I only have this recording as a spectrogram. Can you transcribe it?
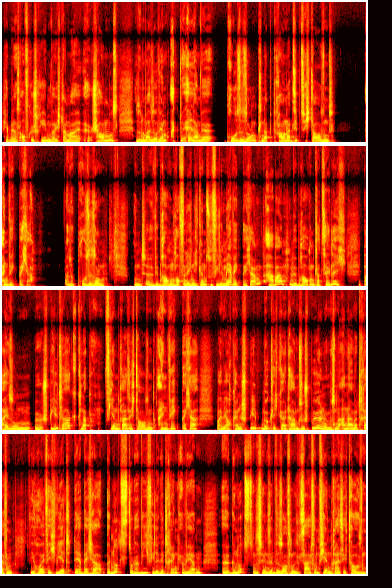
ich habe mir das aufgeschrieben, weil ich da mal äh, schauen muss. Also nur mal so, wir haben aktuell haben wir pro Saison knapp 370.000 Einwegbecher. Also pro Saison. Und äh, wir brauchen hoffentlich nicht ganz so viele Mehrwegbecher, aber wir brauchen tatsächlich bei so einem äh, Spieltag knapp 34.000 Einwegbecher, weil wir auch keine Spielmöglichkeit haben zu spülen. Wir müssen eine Annahme treffen, wie häufig wird der Becher benutzt oder wie viele Getränke werden äh, genutzt. Und deswegen sind wir so auf eine Zahl von 34.000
